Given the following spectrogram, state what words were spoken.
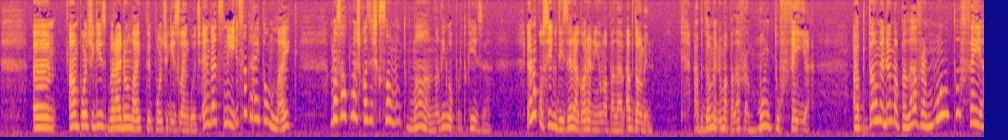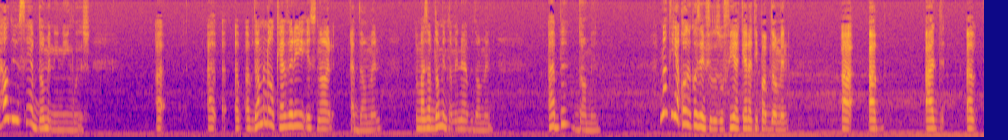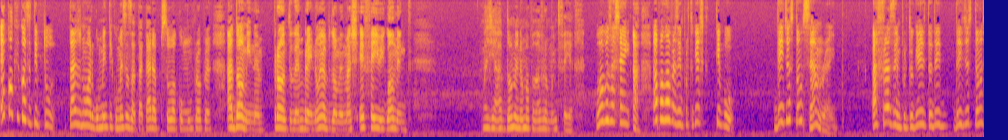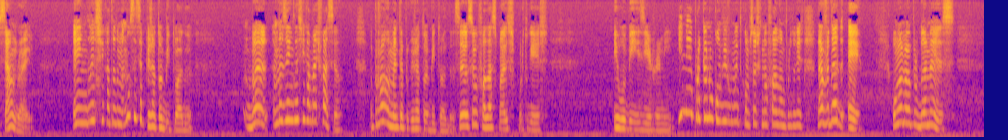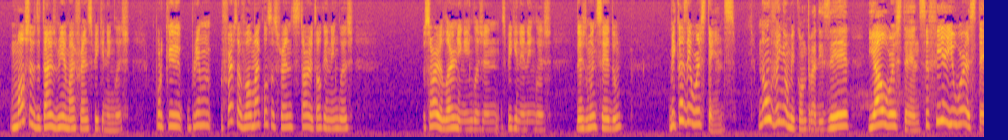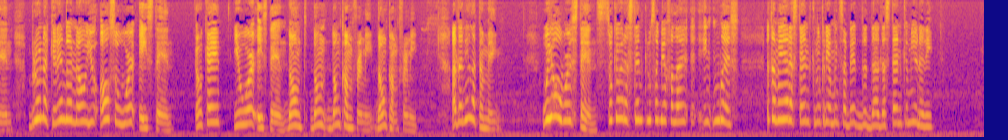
Um, I'm Portuguese, but I don't like the Portuguese language. And that's me. It's not that I don't like, mas há algumas coisas que são muito mal na língua portuguesa. Eu não consigo dizer agora nenhuma palavra. Abdômen. Abdômen é uma palavra muito feia. Abdômen é uma palavra muito feia. How do you say abdomen in English? Uh, uh, uh, abdominal cavity is not abdomen. Mas abdômen também não é abdômen abdômen. Não tinha qualquer coisa em filosofia que era tipo abdômen? A, ab, ad, ab, é qualquer coisa tipo tu estás num argumento e começas a atacar a pessoa como um próprio abdômen. Pronto, lembrei, não é abdômen, mas é feio igualmente. Mas já, abdômen é uma palavra muito feia. Was I saying? Ah, há palavras em português que tipo, they just don't sound right. Há frases em português que they, they just don't sound right. Em inglês fica tudo. Não sei se é porque já estou habituada. But, mas em inglês fica mais fácil. Provavelmente é porque eu já estou habituada. Se se eu falasse mais português, it would be easier for me. E nem é porque eu não convivo muito com pessoas que não falam português. Na verdade, é. O meu maior problema é esse. Most of the times, me and my friends speak in English. Porque, first of all, my closest friends started talking English, started learning English and speaking in English desde muito cedo. Because they were stands. Não venham me contradizer. Y'all were stands. Sophia, you were a stand. Bruna, querendo ou não, you also were a stand. Okay? You were a stand. Don't, don't, don't come for me. Don't come for me. A Danila também. We all were stands. Só que eu era stand que não sabia falar inglês. Eu também era stand que não queria muito saber da, da stand community.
